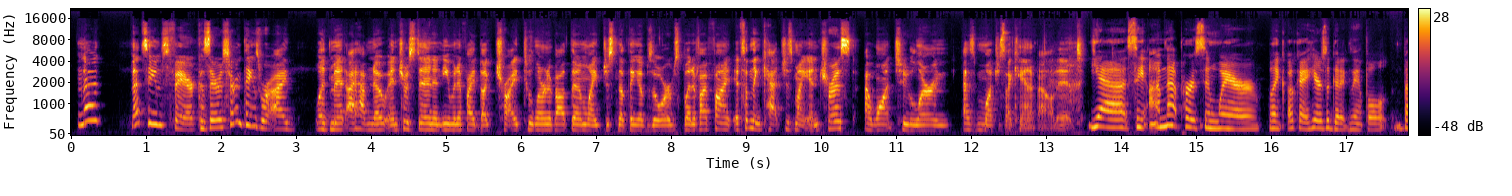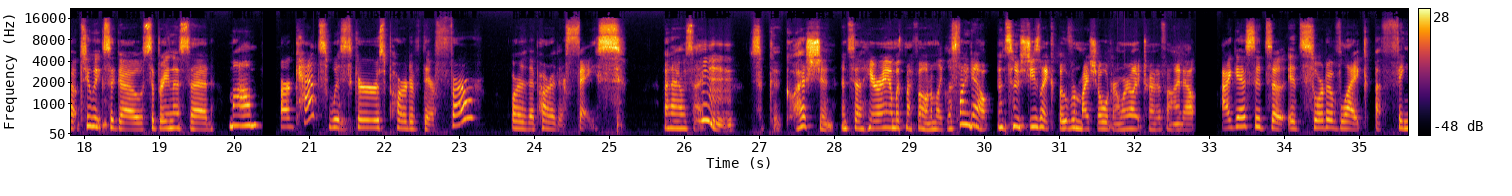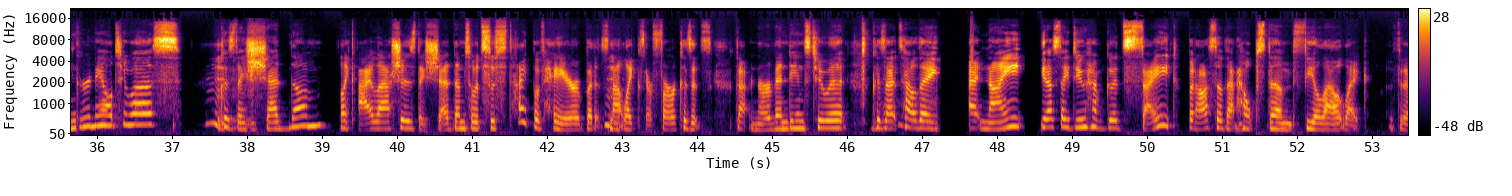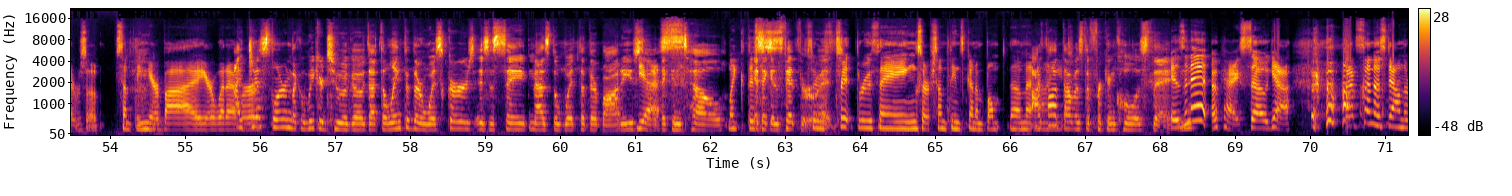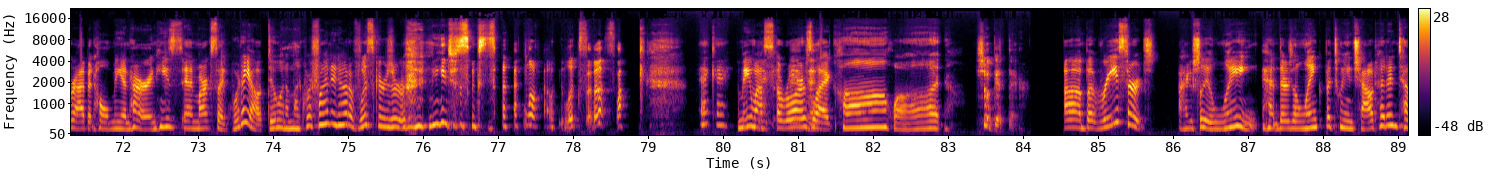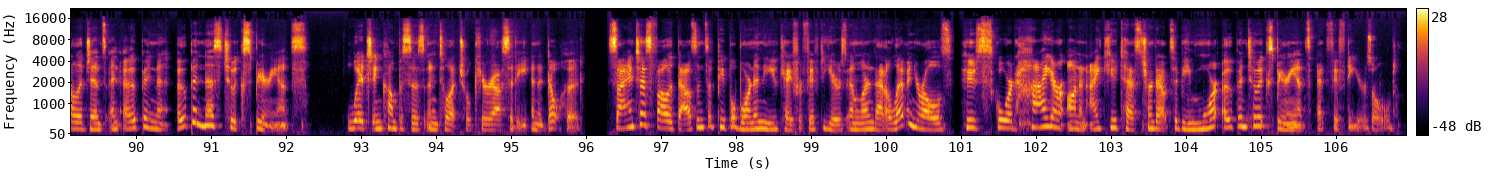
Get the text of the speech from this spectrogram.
That that seems fair because there are certain things where I admit I have no interest in, and even if I like tried to learn about them, like just nothing absorbs. But if I find if something catches my interest, I want to learn as much as I can about it. Yeah, see, I'm that person where, like, okay, here's a good example. About two weeks ago, Sabrina said, Mom, are cats' whiskers part of their fur or are they part of their face? And I was like, Hmm. It's a good question. And so here I am with my phone. I'm like, let's find out. And so she's like over my shoulder and we're like trying to find out. I guess it's a it's sort of like a fingernail to us hmm. because they shed them like eyelashes they shed them so it's this type of hair but it's not hmm. like their fur because it's got nerve endings to it because that's how they at night yes they do have good sight but also that helps them feel out like if there was a something nearby or whatever. I just learned like a week or two ago that the length of their whiskers is the same as the width of their body, so Yes. they can tell like this if they can fit through it. fit through things or something's gonna bump them at I night. thought that was the freaking coolest thing, Isn't it? Okay, so yeah, that sent us down the rabbit hole, me and her, and he's and Mark's like, "What are y'all doing?" I'm like, "We're finding out if whiskers are." he just looks. I love how he looks at us like, "Okay." Meanwhile, Like, Aurora's okay. like, "Huh? What?" She'll get there. Uh, but research actually link there's a link between childhood intelligence and open openness to experience, which encompasses intellectual curiosity in adulthood. Scientists followed thousands of people born in the UK for 50 years and learned that 11 year olds who scored higher on an IQ test turned out to be more open to experience at 50 years old.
